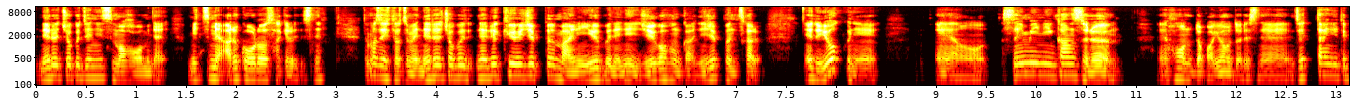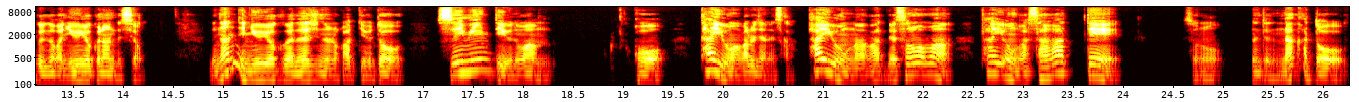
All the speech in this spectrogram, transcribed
寝る直前にスマホを見ない。3つ目、アルコールを避けるですね。まず1つ目、寝る直、寝る90分前に湯船に15分から20分浸かる。えっ、と、よくね、えーあの、睡眠に関する本とか読むとですね、絶対に出てくるのが入浴なんですよ。でなんで入浴が大事なのかっていうと、睡眠っていうのは、こう、体温上がるじゃないですか。体温が上がって、そのまま体温が下がって、その、なんていうの、中と、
